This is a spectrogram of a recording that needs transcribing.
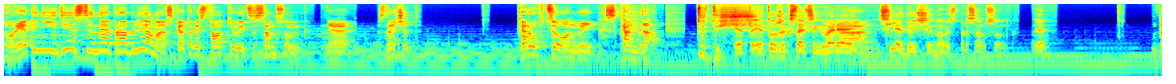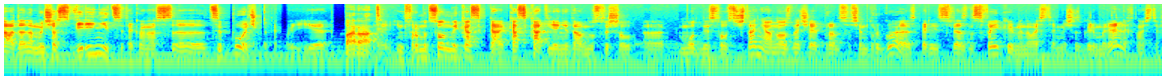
но это не единственная проблема, с которой сталкивается Samsung. Э, Значит, коррупционный скандал. Это, это уже, кстати говоря, А. следующая новость про Samsung, да? Да, да, да, мы сейчас вереницы, такой у нас э, цепочка такой. э, Парад. Э, Информационный каска- каскад, я недавно услышал э, модное словосочетание, оно означает, правда, совсем другое, а скорее связано с фейковыми новостями. Мы сейчас говорим о реальных новостях.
